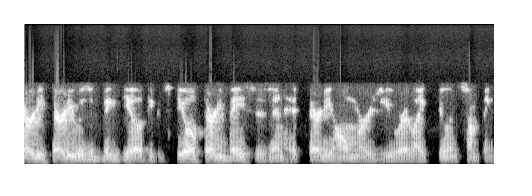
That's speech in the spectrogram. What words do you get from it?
30-30 was a big deal. If you could steal 30 bases and hit 30 homers, you were like doing something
